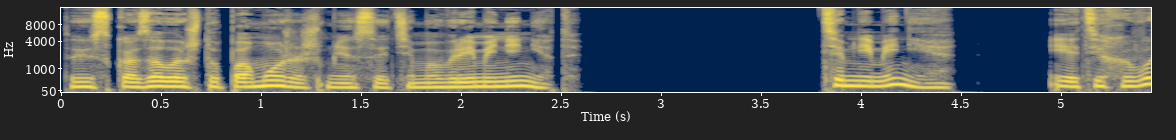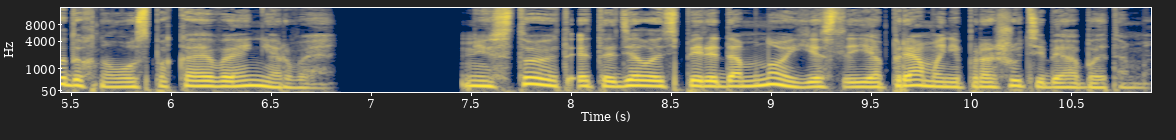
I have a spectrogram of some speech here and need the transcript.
Ты сказала, что поможешь мне с этим, и времени нет». Тем не менее, я тихо выдохнула, успокаивая нервы. «Не стоит это делать передо мной, если я прямо не прошу тебя об этом.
